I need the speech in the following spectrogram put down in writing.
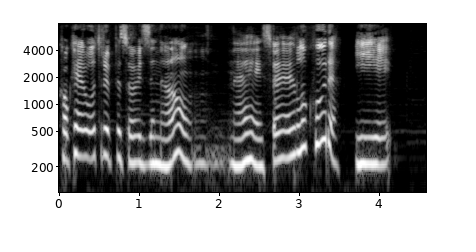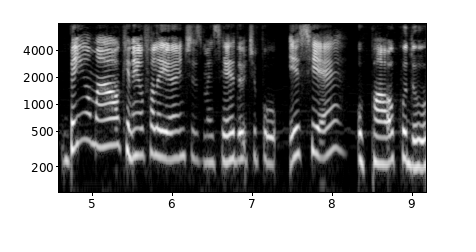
qualquer outra pessoa vai dizer, não, né, isso é loucura. E bem ou mal, que nem eu falei antes, mais cedo, tipo, esse é o palco do,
